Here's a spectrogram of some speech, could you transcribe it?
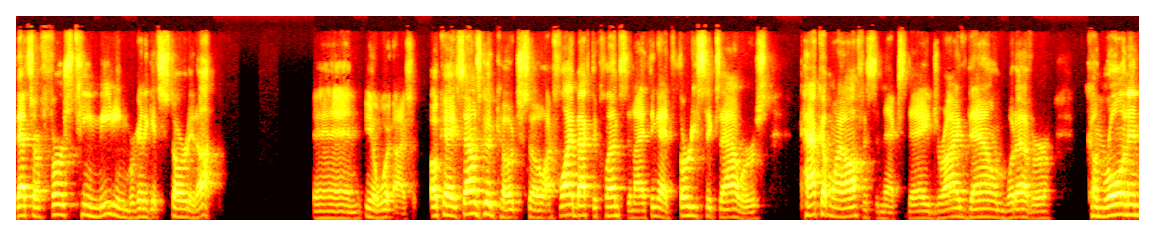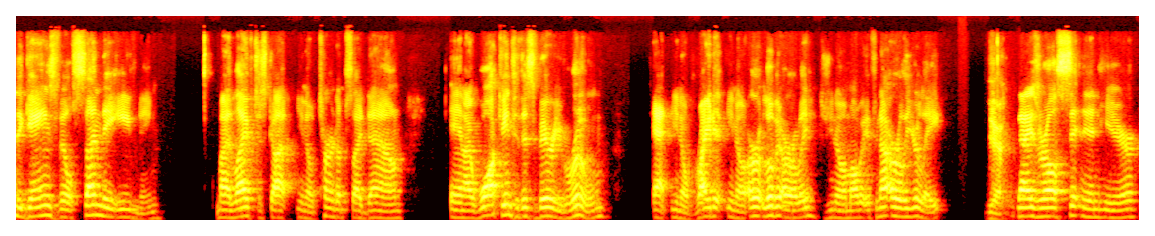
That's our first team meeting. We're going to get started up. And you know what I said, okay, sounds good, coach. So I fly back to Clemson. I think I had 36 hours pack up my office the next day, drive down, whatever, come rolling into Gainesville Sunday evening. My life just got, you know, turned upside down. And I walk into this very room at, you know, right at, you know, er, a little bit early. You know, I'm always, if you're not early, you're late. Yeah. You guys are all sitting in here.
